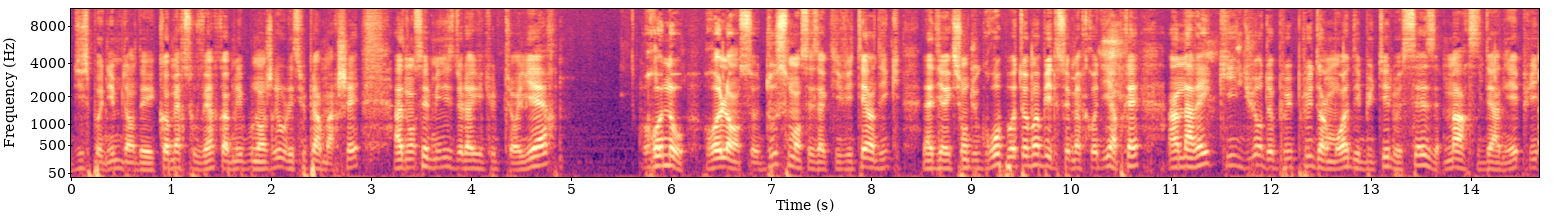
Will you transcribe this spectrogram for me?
disponible dans des commerces ouverts comme les boulangeries ou les supermarchés, annoncé le ministre de l'Agriculture hier. Renault relance doucement ses activités, indique la direction du groupe automobile ce mercredi après un arrêt qui dure depuis plus d'un mois, débuté le 16 mars dernier. Puis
